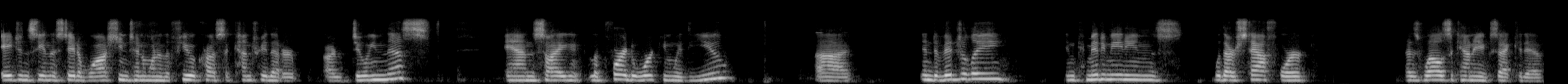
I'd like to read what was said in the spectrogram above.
agency in the state of Washington, one of the few across the country that are, are doing this. And so I look forward to working with you uh, individually, in committee meetings, with our staff work, as well as the county executive,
